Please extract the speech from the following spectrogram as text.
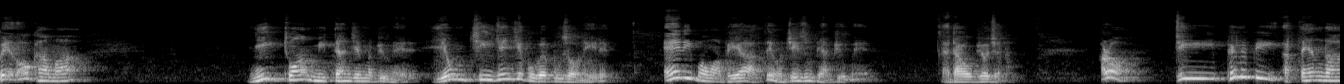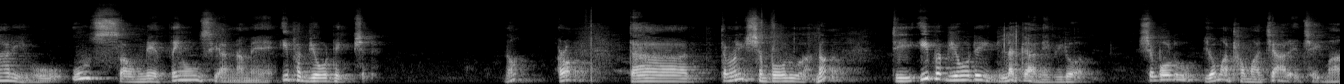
ဘယ်တော့ခါမှညီတွားမိတမ်းခြင်းမပြုနဲ့တဲ့။ယုံကြည်ခြင်းရစ်ကိုပဲပူဇော်နေတဲ့။အဲ့ဒီပုံမှာဖះကသင်ကိုကျေးဇူးပြန်ပြုမယ်။ အဲဒါကိုပြောချင်တာအဲ့တော့ဒီဖိလိပ္ပိအသင်းသားတွေကိုဥဆောင်တဲ့သင်းအောင်ဆရာနာမည် Epaphroditus ဖြစ်တယ်နော်အဲ့တော့ဒါတမန်ရှင်ဘောလူကနော်ဒီ Epaphroditus လက်ကနေပြီးတော့ရှင်ဘောလူရောမထောင်မှာကြားတဲ့အချိန်မှာ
